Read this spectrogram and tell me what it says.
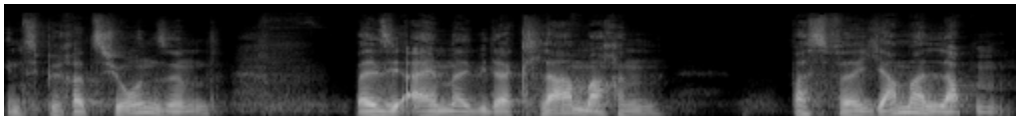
Inspiration sind, weil sie einmal wieder klar machen, was für Jammerlappen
